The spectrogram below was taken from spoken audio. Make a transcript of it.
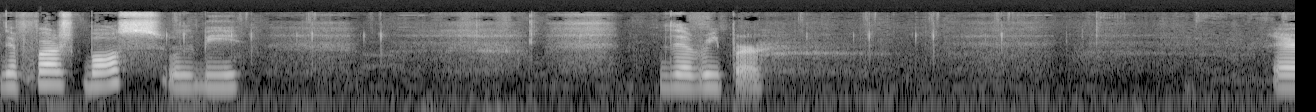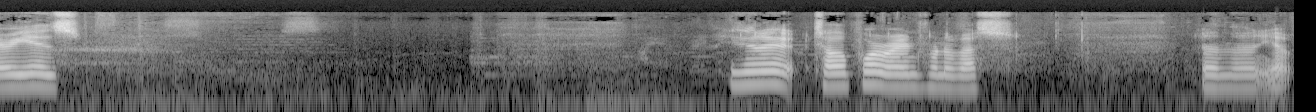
The first boss will be the Reaper. There he is. He's gonna teleport right in front of us. And then, yep.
